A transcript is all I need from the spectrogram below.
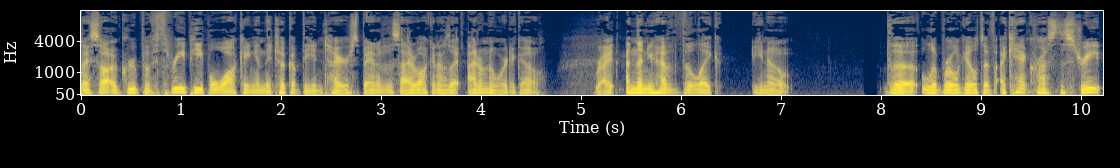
I saw a group of three people walking, and they took up the entire span of the sidewalk, and I was like, I don't know where to go. Right? And then you have the like, you know, the liberal guilt of I can't cross the street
